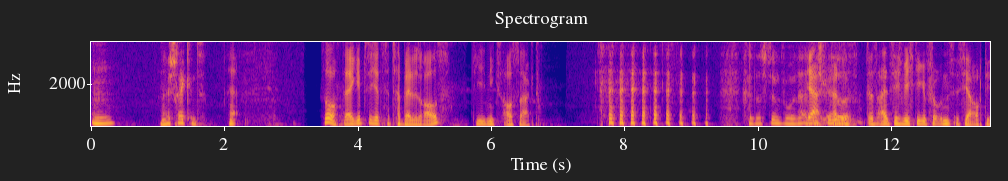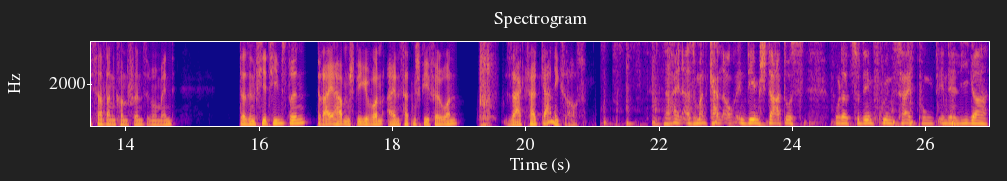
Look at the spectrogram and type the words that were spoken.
Mhm. Ne? Erschreckend. Ja. So, da ergibt sich jetzt eine Tabelle draus, die nichts aussagt. das stimmt wohl. Da ja, also los. das einzig Wichtige für uns ist ja auch die Southern Conference im Moment. Da sind vier Teams drin, drei haben ein Spiel gewonnen, eins hat ein Spiel verloren. Pff, sagt halt gar nichts aus. Nein, also man kann auch in dem Status oder zu dem frühen Zeitpunkt in der Liga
